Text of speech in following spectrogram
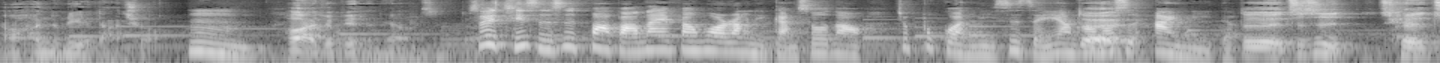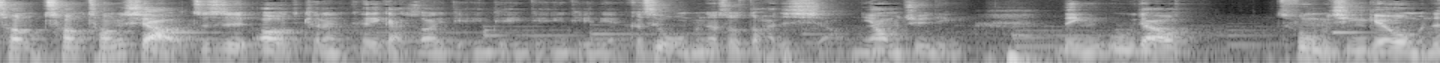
然后很努力的打球，嗯，后来就变成那样子。所以其实是爸爸那一番话让你感受到，就不管你是怎样，他都是爱你的。对对，就是可能从从从小就是哦，可能可以感受到一点一点一点一点一点，可是我们那时候都还是小，你要我们去领领悟到父母亲给我们的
